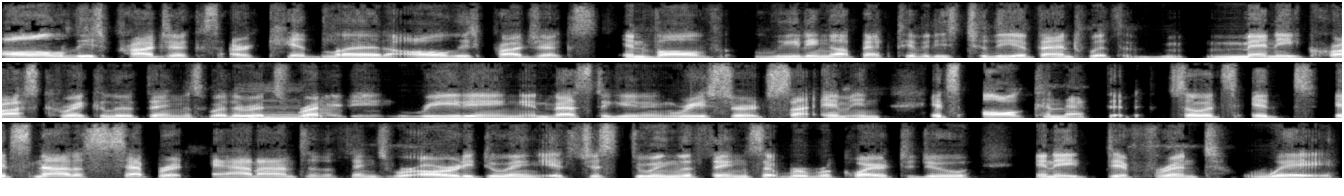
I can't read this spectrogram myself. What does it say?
all of these projects are kid led. All these projects involve leading up activities to the event with many cross curricular things, whether it's mm. writing, reading, investigating, research. I mean, it's all connected. So it's, it's, it's not a separate add on to the things we're already doing. It's just doing the things that we're required to do in a different way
